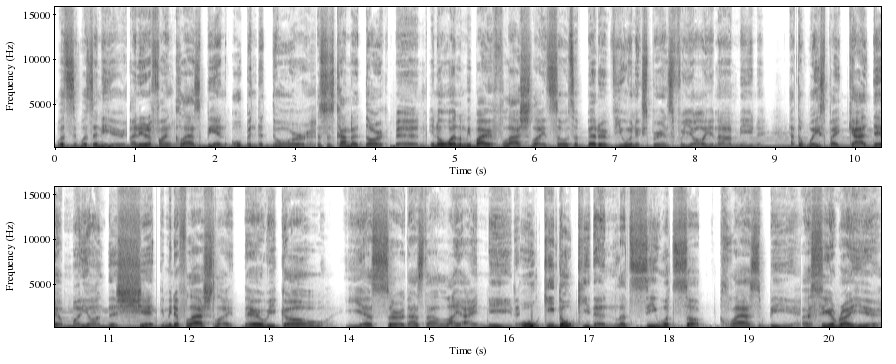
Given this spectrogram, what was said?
what's what's in here? I need to find class B and open the door. This is kind of dark, man. You know what? Let me buy a flashlight so it's a better viewing experience for y'all, you know what I mean? Have to waste my goddamn money on this shit. Give me the flashlight. There we go. Yes, sir. That's the light I need. Okie dokie then. Let's see what's up. Class B. I see it right here.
